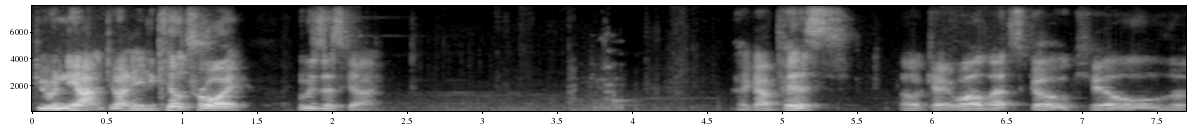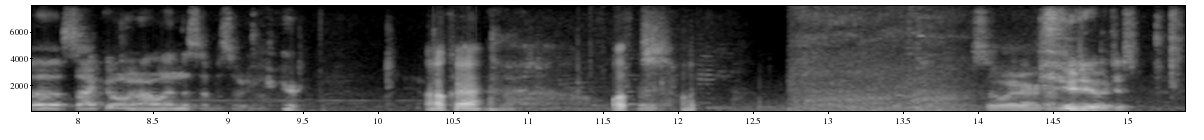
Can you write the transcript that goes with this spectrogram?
Do I need, do I need to kill Troy? Who's this guy? I got pissed. Okay, well, let's go kill the psycho and I'll end this episode here. Okay. Whoops. So whatever you do, just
